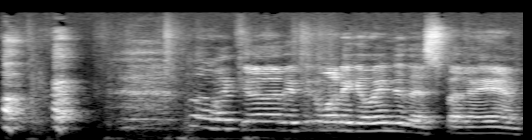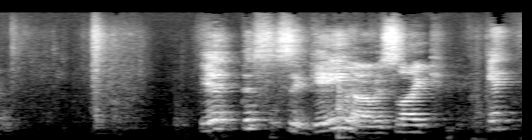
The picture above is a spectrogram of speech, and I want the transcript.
oh my god, I didn't want to go into this, but I am. It, this is a game I was like, it,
